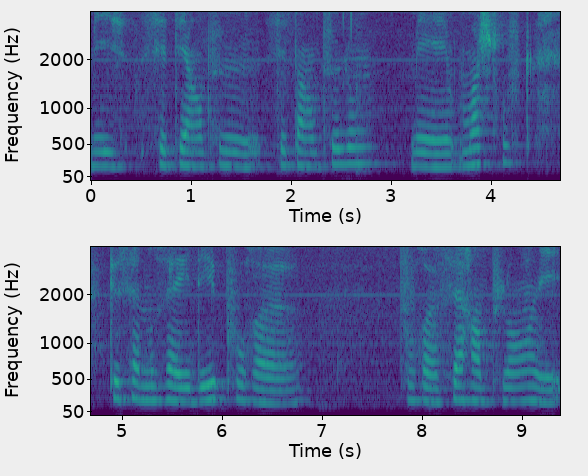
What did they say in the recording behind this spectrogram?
mais c'était un, peu, c'était un peu long. Mais moi, je trouve que, ça nous a aidés pour, euh, pour euh, faire un plan et,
